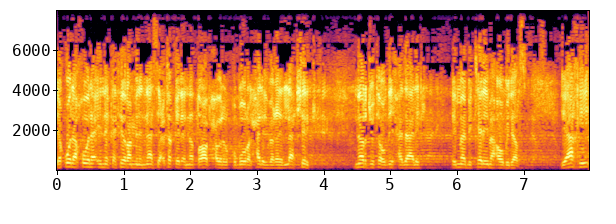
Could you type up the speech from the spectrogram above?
يقول أخونا إن كثيرا من الناس يعتقد أن الطواف حول القبور الحلف بغير الله شرك. نرجو توضيح ذلك إما بكلمة أو بدرس. يا أخي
